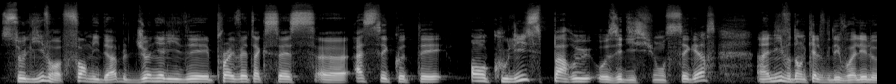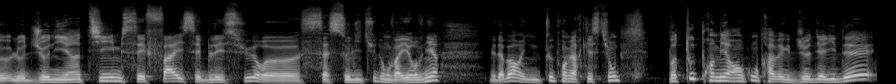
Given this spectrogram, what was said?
ce livre formidable, Johnny Hallyday, Private Access, euh, à ses côtés en coulisses, paru aux éditions Segers, un livre dans lequel vous dévoilez le, Johnny intime, ses failles, ses blessures, euh, sa solitude, on va y revenir. Mais d'abord, une toute première question. Votre toute première rencontre avec Johnny Hallyday,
